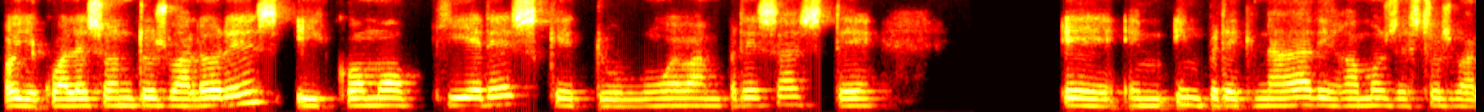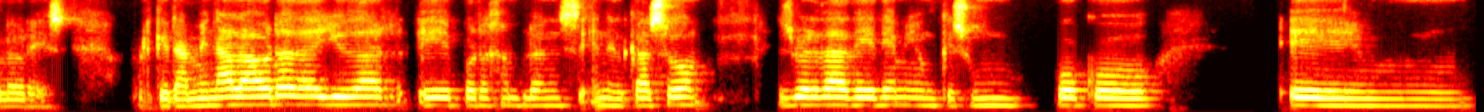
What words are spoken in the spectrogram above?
Oye, ¿cuáles son tus valores y cómo quieres que tu nueva empresa esté eh, impregnada, digamos, de estos valores. Porque también a la hora de ayudar, eh, por ejemplo, en, el caso, es verdad, de Demium, que es un poco em,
